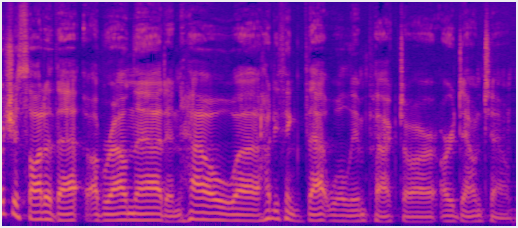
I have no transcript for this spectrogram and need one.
what's your thought of that around that, and how uh, how do you think that will impact our our downtown?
